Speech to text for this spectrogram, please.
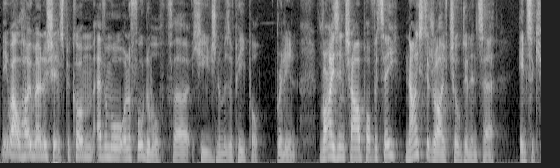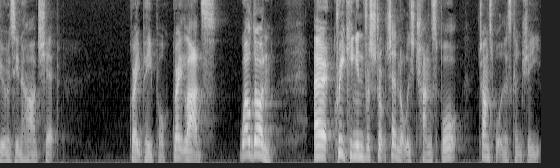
Meanwhile, home ownership's become ever more unaffordable for huge numbers of people. Brilliant. Rising child poverty. Nice to drive children into insecurity and hardship. Great people. Great lads. Well done. Uh, creaking infrastructure, not least transport. Transport in this country,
